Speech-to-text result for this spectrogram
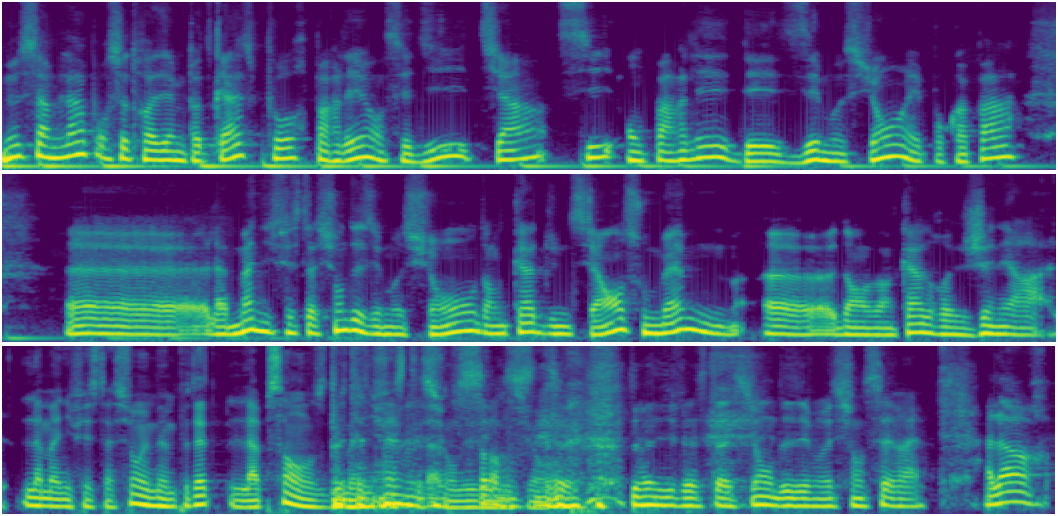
Nous sommes là pour ce troisième podcast pour parler, on s'est dit, tiens, si on parlait des émotions et pourquoi pas euh, la manifestation des émotions dans le cadre d'une séance ou même euh, dans un cadre général. La manifestation et même peut-être l'absence de manifestation des émotions. De, de manifestation des émotions, c'est vrai. Alors,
